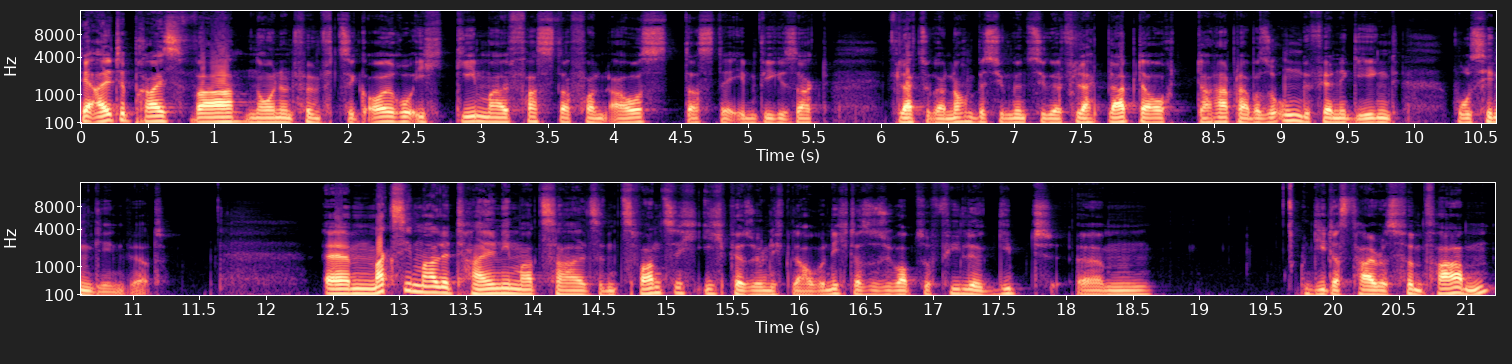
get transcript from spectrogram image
Der alte Preis war 59 Euro. Ich gehe mal fast davon aus, dass der eben, wie gesagt, vielleicht sogar noch ein bisschen günstiger wird. Vielleicht bleibt er auch, dann habt ihr aber so ungefähr eine Gegend, wo es hingehen wird. Ähm, maximale Teilnehmerzahl sind 20. Ich persönlich glaube nicht, dass es überhaupt so viele gibt, ähm, die das Tyrus 5 haben.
